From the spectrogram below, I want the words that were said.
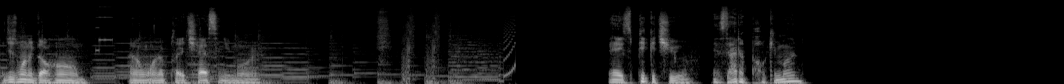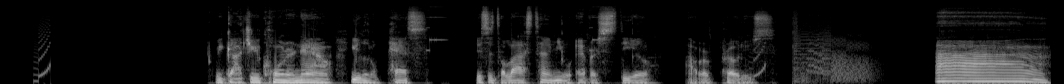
I just want to go home. I don't want to play chess anymore. Hey, it's Pikachu. Is that a Pokemon? We got you cornered now, you little pest. This is the last time you'll ever steal our produce. Ah!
